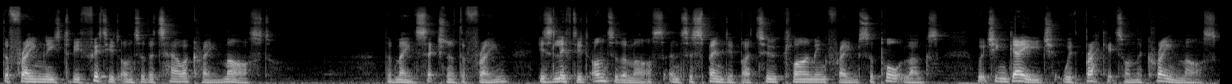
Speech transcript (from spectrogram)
the frame needs to be fitted onto the tower crane mast. The main section of the frame is lifted onto the mast and suspended by two climbing frame support lugs, which engage with brackets on the crane mast.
